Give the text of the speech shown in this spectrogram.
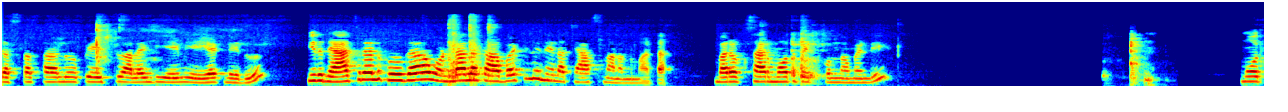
గసగసాలు పేస్ట్ అలాంటివి ఏమి వేయట్లేదు. ఇది న్యాచురల్గా ఉండాలి కాబట్టి నేను ఇలా చేస్తున్నాను అనమాట మరొకసారి మూత పెట్టుకుందామండి. మూత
